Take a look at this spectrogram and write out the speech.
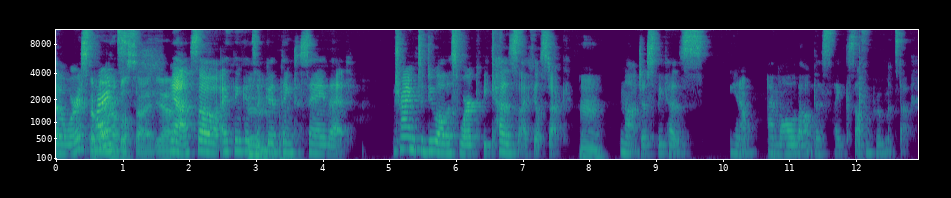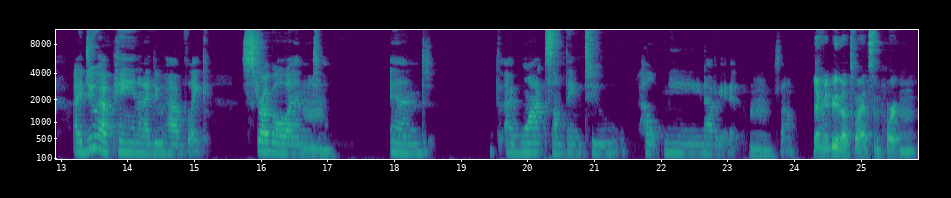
the worst the parts. vulnerable side yeah yeah so i think it's a Hmm. good thing to say that i'm trying to do all this work because i feel stuck Hmm. not just because you know i'm all about this like self-improvement stuff i do have pain and i do have like struggle and Hmm. And i want something to help me navigate it. Hmm. so yeah maybe that's why it's important.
